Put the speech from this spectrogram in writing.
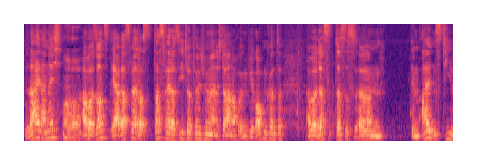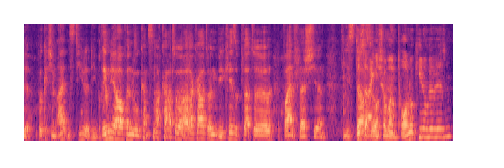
Leider nicht. Oh, aber sonst, ja, das wäre das, das, wär das i-Tüpfelchen, wenn ich da noch irgendwie rauchen könnte. Aber das, das ist ähm, im alten Stile, wirklich im alten Stile. Die bringen dir auch, wenn du kannst nach Karte, à la carte irgendwie Käseplatte, Weinfläschchen, dies, das. Bist du so. eigentlich schon mal im Pornokino gewesen?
